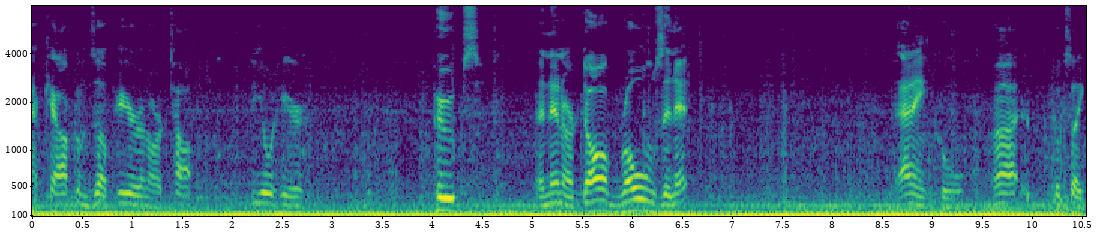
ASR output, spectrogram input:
That cow comes up here in our top field here, poops, and then our dog rolls in it. That ain't cool. Uh, looks like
